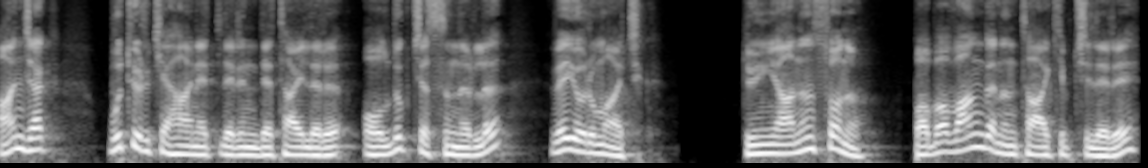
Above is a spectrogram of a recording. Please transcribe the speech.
Ancak bu tür kehanetlerin detayları oldukça sınırlı ve yoruma açık. Dünyanın sonu. Baba Vanga'nın takipçileri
